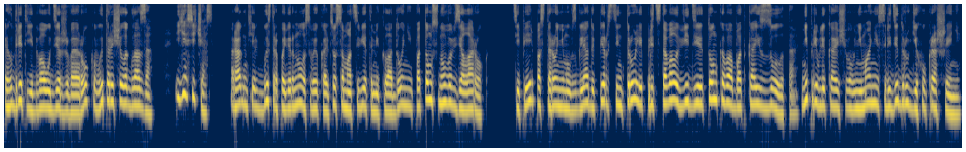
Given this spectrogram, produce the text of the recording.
Элдрид, едва удерживая рог, вытаращила глаза. «Я сейчас. Рагнхельд быстро повернула свое кольцо самоцветами к ладони, потом снова взяла рог. Теперь постороннему взгляду перстень тролли представал в виде тонкого ободка из золота, не привлекающего внимания среди других украшений.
